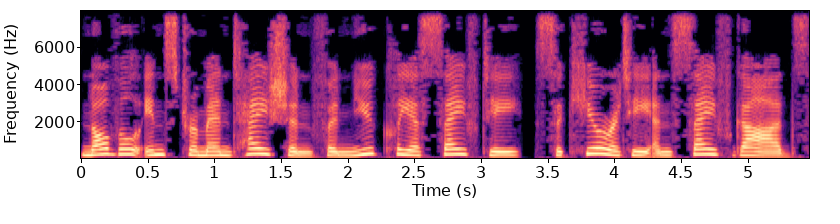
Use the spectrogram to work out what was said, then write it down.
Novel instrumentation for nuclear safety, security and safeguards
